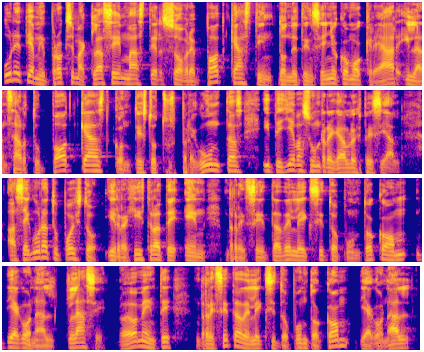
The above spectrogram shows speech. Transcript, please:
Únete a mi próxima clase máster sobre podcasting, donde te enseño cómo crear y lanzar tu podcast, contesto tus preguntas y te llevas un regalo especial. Asegura tu puesto y regístrate en recetadelexito.com diagonal clase. Nuevamente, recetadelexito.com diagonal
